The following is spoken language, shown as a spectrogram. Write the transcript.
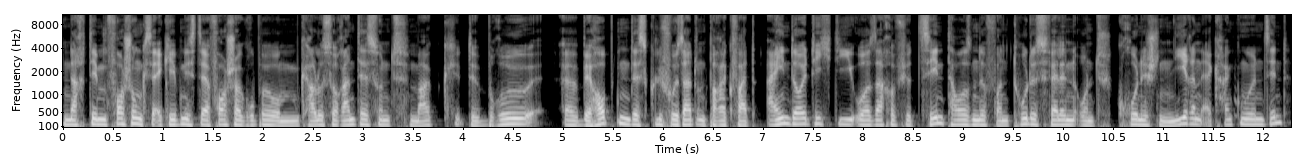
nach dem Forschungsergebnis der Forschergruppe um Carlos Orantes und Marc de Breu äh, behaupten, dass Glyphosat und Paraquat eindeutig die Ursache für Zehntausende von Todesfällen und chronischen Nierenerkrankungen sind?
